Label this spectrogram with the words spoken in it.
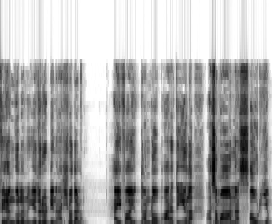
ఫిరంగులను ఎదురొడ్డిన అశ్వదళం Haifa యుద్ధంలో భారతీయుల అసమాన శౌర్యం.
